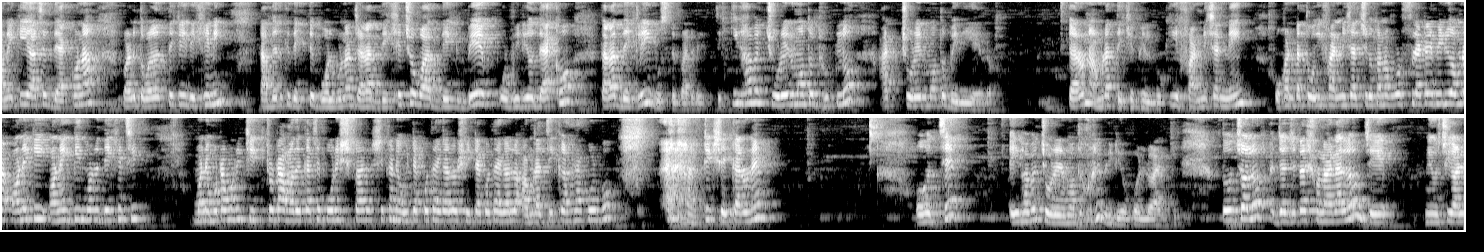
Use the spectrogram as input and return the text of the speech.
অনেকেই আছে, দেখো না বলে তোমাদের থেকেই দেখে নিই। তাদেরকে দেখতে বলব না, যারা দেখেছ বা দেখবে ওর ভিডিও দেখো, তারা দেখলেই বুঝতে পারবে যে কীভাবে চোরের মতো ঢুকলো আর চোরের মতো বেরিয়ে এলো। কারণ আমরা দেখে ফেলব কি ফার্নিচার নেই, ওখানটা তো ওই ফার্নিচার ছিল কারণ ওর ফ্ল্যাটের ভিডিও আমরা অনেকেই অনেক দিন ধরে দেখেছি। মানে মোটামুটি চিত্রটা আমাদের কাছে পরিষ্কার, সেখানে ওইটা কোথায় গেল, সেটা কোথায় গেল, আমরা জিজ্ঞাসা করব। ঠিক সেই কারণে ও হচ্ছে এইভাবে চোরের মতো করে ভিডিও করল আর কি। তো চলো যেটা শোনা গেল যে মিউচুয়াল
